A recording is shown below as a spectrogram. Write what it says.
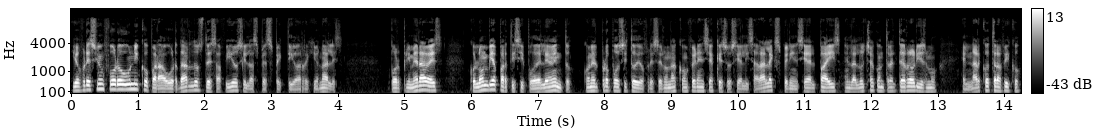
y ofrece un foro único para abordar los desafíos y las perspectivas regionales. Por primera vez, Colombia participó del evento, con el propósito de ofrecer una conferencia que socializará la experiencia del país en la lucha contra el terrorismo, el narcotráfico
